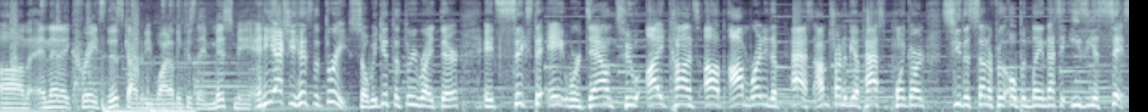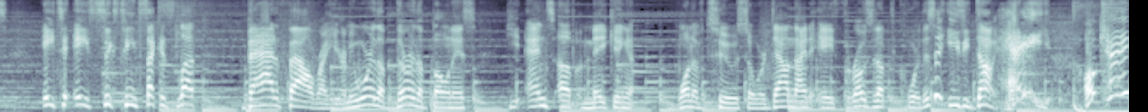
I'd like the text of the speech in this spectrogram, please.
Um, and then it creates this guy to be wide open because they miss me. And he actually hits the three. So we get the three right there. It's six to eight. We're down two. Icons up. I'm ready to pass. I'm trying to be a passive point guard. See the center for the open lane. That's an easy assist. Eight to eight. 16 seconds left. Bad foul right here. I mean, we're in the they're in the bonus. He ends up making one of two. So we're down nine to eight. Throws it up the court. This is an easy dunk. Hey, okay.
